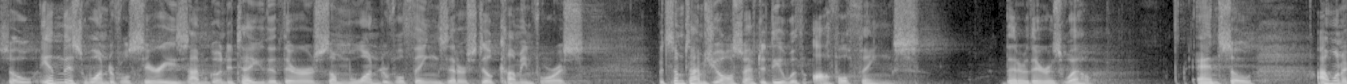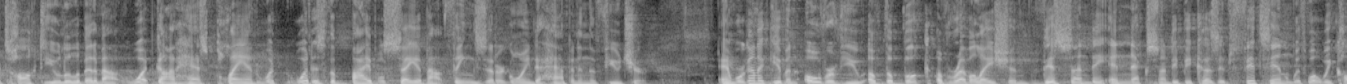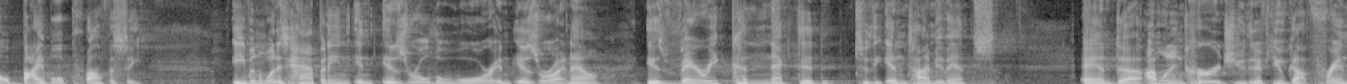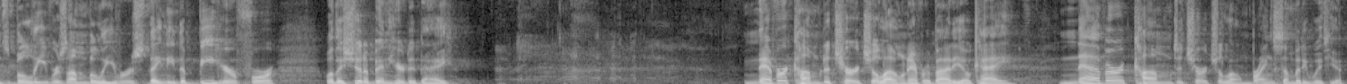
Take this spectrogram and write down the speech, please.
So, in this wonderful series, I'm going to tell you that there are some wonderful things that are still coming for us, but sometimes you also have to deal with awful things that are there as well. And so, I want to talk to you a little bit about what God has planned. What, what does the Bible say about things that are going to happen in the future? And we're going to give an overview of the book of Revelation this Sunday and next Sunday because it fits in with what we call Bible prophecy. Even what is happening in Israel, the war in Israel right now, is very connected to the end time events. And uh, I want to encourage you that if you've got friends, believers, unbelievers, they need to be here for, well, they should have been here today. Never come to church alone, everybody, okay? Never come to church alone. Bring somebody with you.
